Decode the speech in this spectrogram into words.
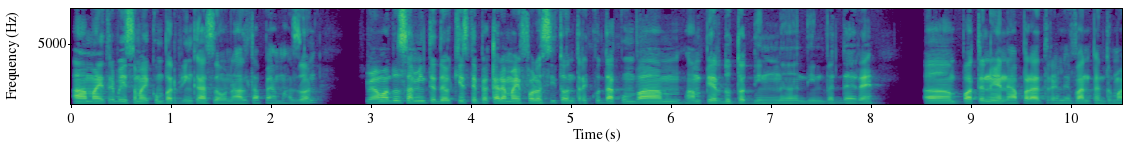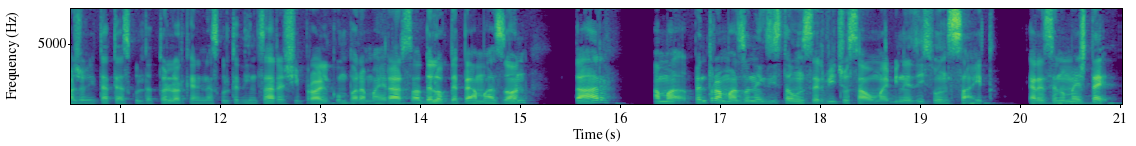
am mai trebuit să mai cumpăr prin casă una alta pe Amazon și mi-am adus aminte de o chestie pe care am mai folosit-o în trecut, dar cumva am, am pierdut-o din, uh, din vedere. Uh, poate nu e neapărat relevant pentru majoritatea ascultătorilor care ne ascultă din țară și probabil cumpără mai rar sau deloc de pe Amazon, dar ama- pentru Amazon există un serviciu sau mai bine zis un site care se numește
